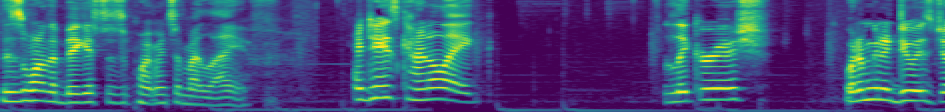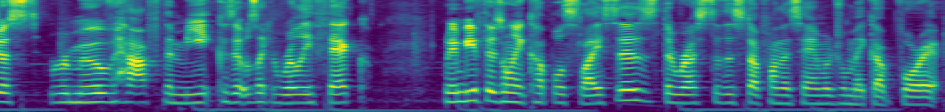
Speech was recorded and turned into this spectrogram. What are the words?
This is one of the biggest disappointments of my life. It tastes kind of like licorice. What I'm gonna do is just remove half the meat because it was like really thick. Maybe if there's only a couple slices, the rest of the stuff on the sandwich will make up for it.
